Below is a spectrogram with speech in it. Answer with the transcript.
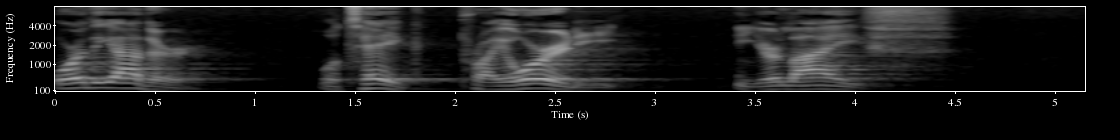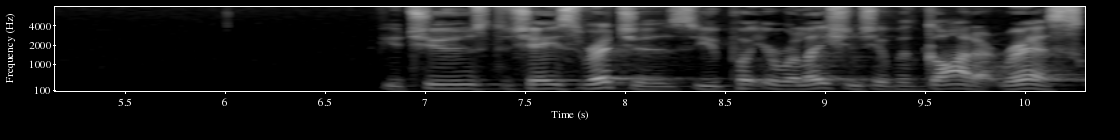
or the other will take priority in your life. If you choose to chase riches, you put your relationship with God at risk.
